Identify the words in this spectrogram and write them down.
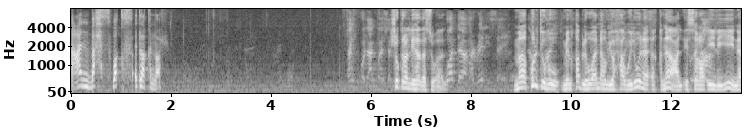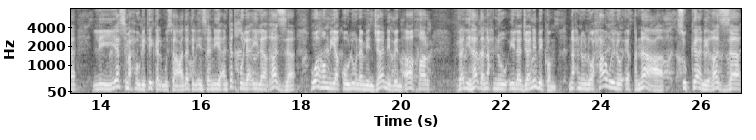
عن بحث وقف إطلاق النار. شكرا لهذا السؤال. ما قلته من قبل هو أنهم يحاولون إقناع الإسرائيليين ليسمحوا لتلك المساعدات الإنسانية أن تدخل إلى غزة وهم يقولون من جانب آخر فلهذا نحن إلى جانبكم. نحن نحاول إقناع سكان غزة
